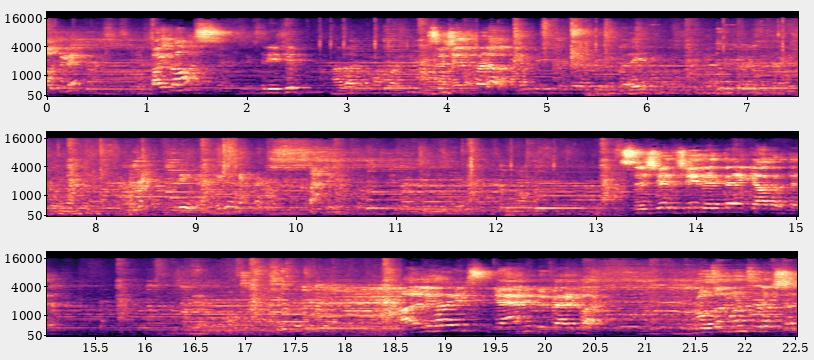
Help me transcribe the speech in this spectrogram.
आपके पाइथॉन्स श्रीजीत आधार सुजित खड़ा जी देखते हैं क्या करते हैं। Aldehydes can be prepared by Rosenmund's reduction,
